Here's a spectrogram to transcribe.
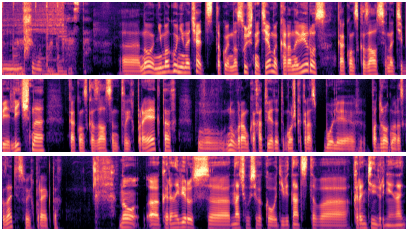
нашего подкаста. Э, ну, не могу не начать с такой насущной темы коронавирус, как он сказался на тебе лично, как он сказался на твоих проектах. В, ну, в рамках ответа ты можешь как раз более подробно рассказать о своих проектах. Ну, а, коронавирус э, начался какого? 19-го, карантин, вернее,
